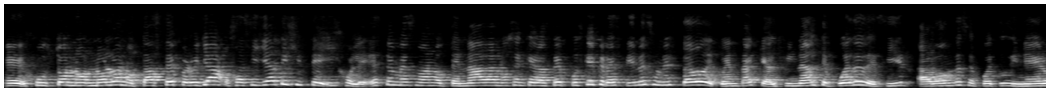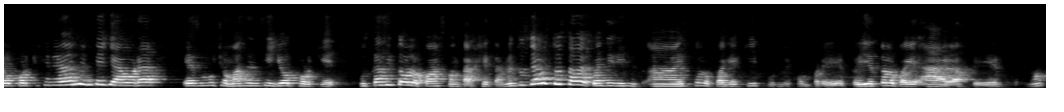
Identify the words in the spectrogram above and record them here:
eh, justo no, no lo anotaste, pero ya, o sea, si ya dijiste, híjole, este mes no anoté nada, no sé en qué gasté, pues ¿qué crees? Tienes un estado de cuenta que al final te puede decir a dónde se fue tu dinero, porque generalmente ya ahora es mucho más sencillo porque pues casi todo lo pagas con tarjeta, ¿no? Entonces ya ves tu estado de cuenta y dices, ah, esto lo pagué aquí, pues me compré esto, y esto lo pagué, ah, gasté esto, ¿no?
